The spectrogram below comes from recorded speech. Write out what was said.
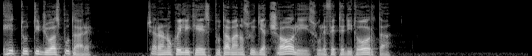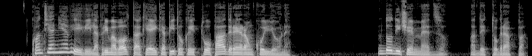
e tutti giù a sputare. C'erano quelli che sputavano sui ghiaccioli, sulle fette di torta. Quanti anni avevi la prima volta che hai capito che tuo padre era un coglione? Dodici e mezzo, ha detto Grappa.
